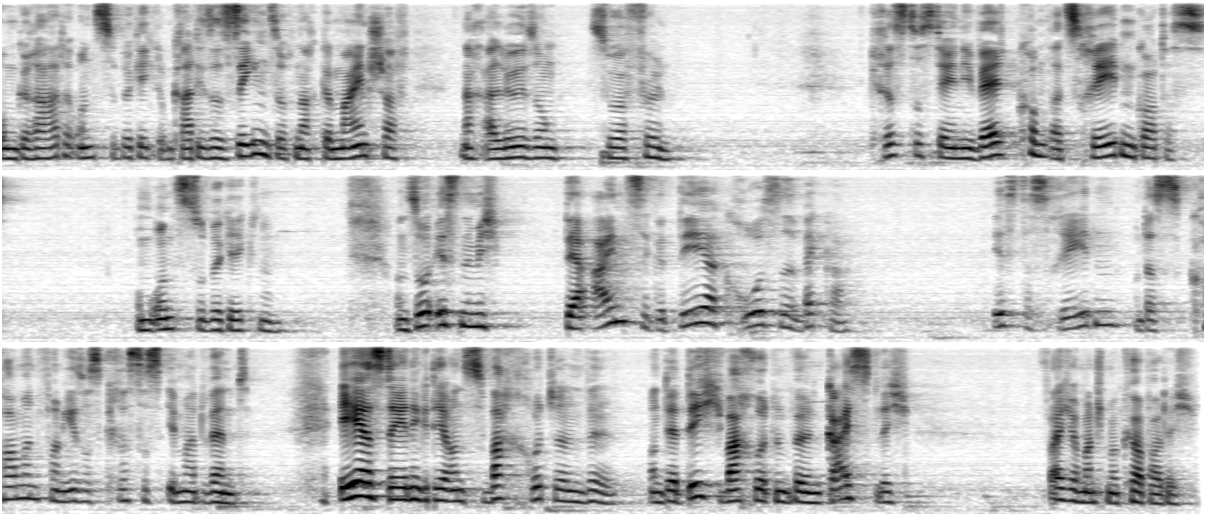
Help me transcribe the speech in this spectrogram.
um gerade uns zu begegnen, um gerade diese Sehnsucht nach Gemeinschaft, nach Erlösung zu erfüllen. Christus, der in die Welt kommt als Reden Gottes, um uns zu begegnen. Und so ist nämlich der einzige, der große Wecker, ist das Reden und das Kommen von Jesus Christus im Advent. Er ist derjenige, der uns wachrütteln will und der dich wachrütteln will, geistlich, vielleicht auch manchmal körperlich.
